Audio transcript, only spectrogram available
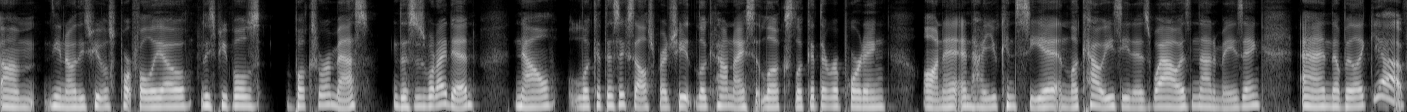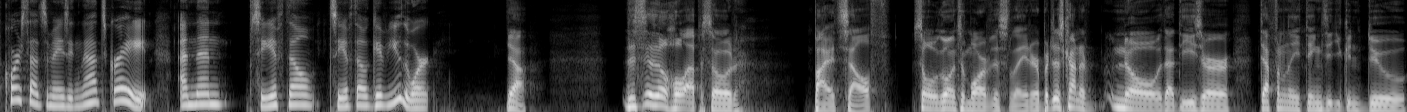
um, you know, these people's portfolio, these people's books were a mess. This is what I did. Now look at this Excel spreadsheet. Look at how nice it looks. Look at the reporting on it and how you can see it, and look how easy it is. Wow, isn't that amazing?" And they'll be like, "Yeah, of course that's amazing. That's great." And then see if they'll see if they'll give you the work. Yeah. This is a whole episode by itself. So we'll go into more of this later, but just kind of know that these are definitely things that you can do,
